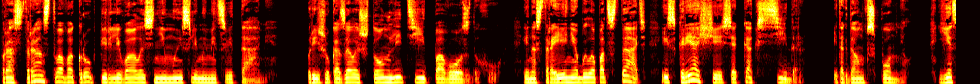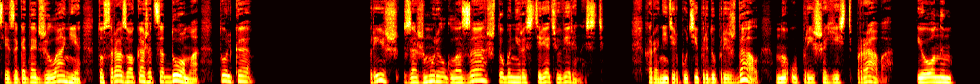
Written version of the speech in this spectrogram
Пространство вокруг переливалось немыслимыми цветами. Пришу казалось, что он летит по воздуху, и настроение было под стать, искрящееся, как сидр. И тогда он вспомнил. Если загадать желание, то сразу окажется дома, только Приш зажмурил глаза, чтобы не растерять уверенность. Хранитель пути предупреждал, но у Приша есть право, и он им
